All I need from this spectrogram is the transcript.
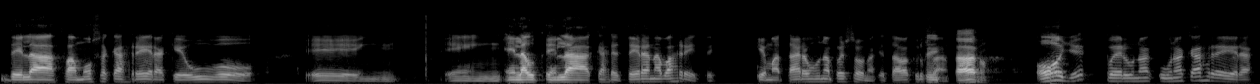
de la famosa carrera que hubo en, en, en, la, en la carretera Navarrete, que mataron a una persona que estaba cruzando. Sí, claro. Oye, pero una, una carrera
